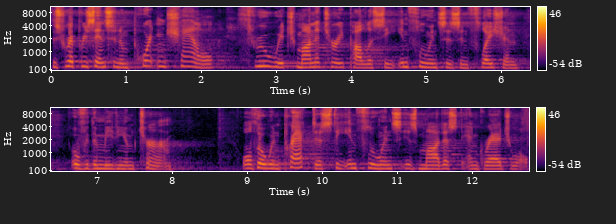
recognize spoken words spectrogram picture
This represents an important channel through which monetary policy influences inflation over the medium term, although in practice the influence is modest and gradual.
